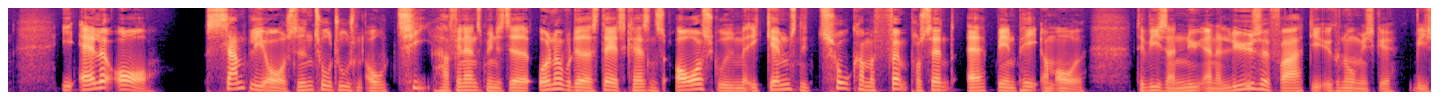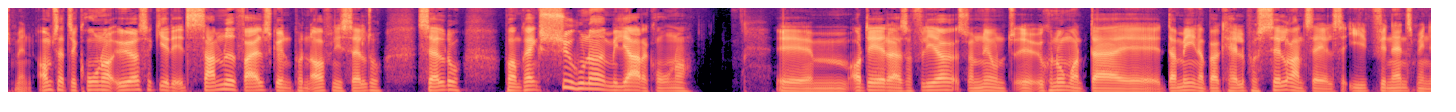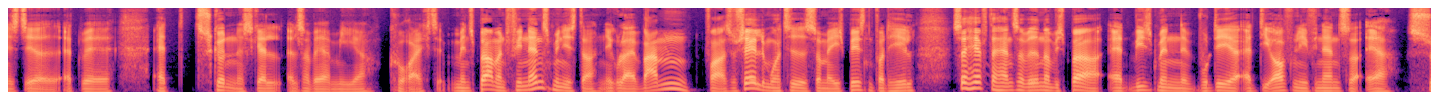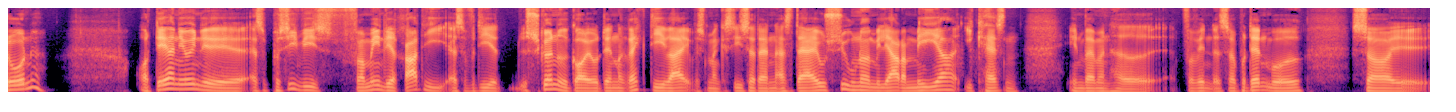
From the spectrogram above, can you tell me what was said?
I alle år samtlige år siden 2010 har Finansministeriet undervurderet statskassens overskud med i gennemsnit 2,5 procent af BNP om året. Det viser en ny analyse fra de økonomiske vismænd. Omsat til kroner og øre, så giver det et samlet fejlskøn på den offentlige saldo, saldo på omkring 700 milliarder kroner. Øhm, og det er der altså flere, som nævnt, øh, økonomer, der, øh, der mener bør kalde på selvrensagelse i Finansministeriet, at, øh, at skønnene skal altså være mere korrekte. Men spørger man finansminister Nikolaj Vammen fra Socialdemokratiet, som er i spidsen for det hele, så hæfter han sig ved, når vi spørger, at vismændene vurderer, at de offentlige finanser er sunde. Og det har han jo egentlig øh, altså på sin vis formentlig ret i, altså fordi at skønnet går jo den rigtige vej, hvis man kan sige sådan. Altså der er jo 700 milliarder mere i kassen, end hvad man havde forventet. Så på den måde, så, øh,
